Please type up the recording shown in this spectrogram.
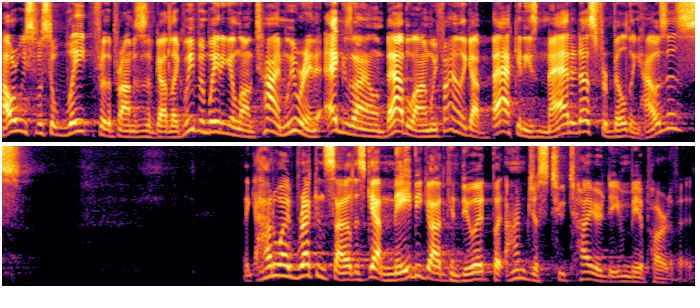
How are we supposed to wait for the promises of God? Like, we've been waiting a long time. We were in exile in Babylon. We finally got back, and he's mad at us for building houses? Like, how do I reconcile this gap? Maybe God can do it, but I'm just too tired to even be a part of it.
